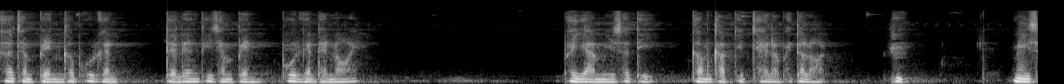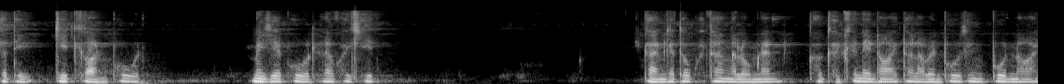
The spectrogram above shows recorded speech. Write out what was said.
ถ้าจำเป็นก็พูดกัน แต่เรื่องที่จำเป็นพูดกันแต่น้อย พยายามมีสติกำกับจิตใจเราไปตลอด มีสติ คิดก่อนพูด ไม่ใช่พูดแล้วค่อยคิด การกระทบกระทั่งอารมณ์นั้น ก็เกิดขึ้นในน้อย ถ้าเราเป็นผู้ซึ่งพูดน้อย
